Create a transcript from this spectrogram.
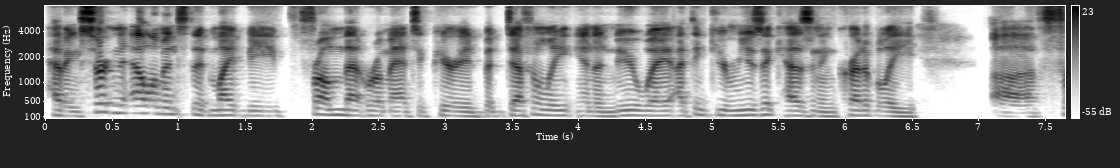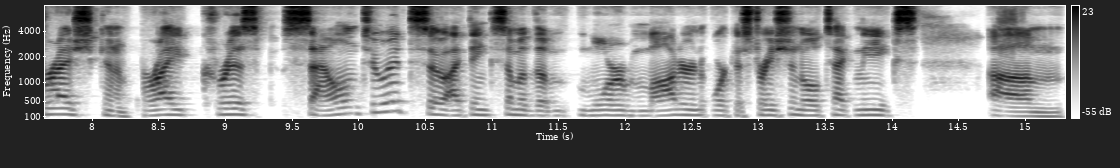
having certain elements that might be from that romantic period, but definitely in a new way. I think your music has an incredibly uh, fresh, kind of bright, crisp sound to it. So I think some of the more modern orchestrational techniques um,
